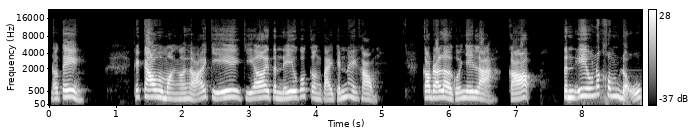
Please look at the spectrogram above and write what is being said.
Đầu tiên, cái câu mà mọi người hỏi chị chị ơi tình yêu có cần tài chính hay không câu trả lời của nhi là có. Tình yêu nó không đủ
